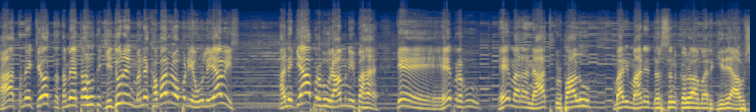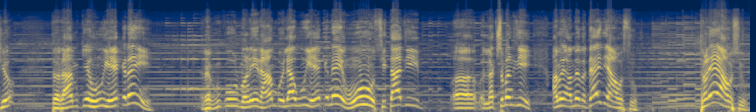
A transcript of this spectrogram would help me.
હા તમે કયો તો તમે અત્યાર સુધી કીધું નહીં મને ખબર ન પડી, હું લઈ આવીશ. અને ગયા પ્રભુ રામની પાસે? કે હે પ્રભુ, હે મારા નાથ કૃપાળુ, મારી માને દર્શન કરવા મારી ઘીરે આવશો? તો રામ કે, હું એક નહીં. રઘુકુળ મણી રામ બોલ્યા, હું એક નહીં, હું સીતાજી લક્ષ્મણજી, અમે અમે બધા જ આવશું. ત્રણેય આવશું.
